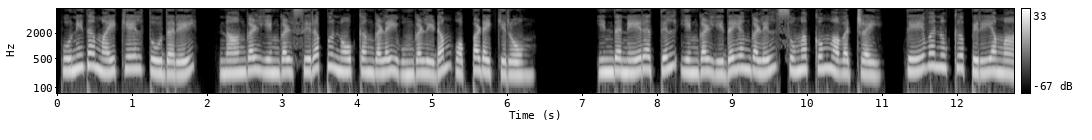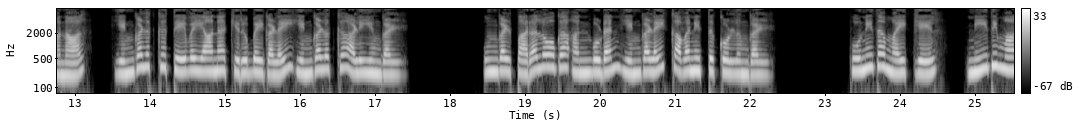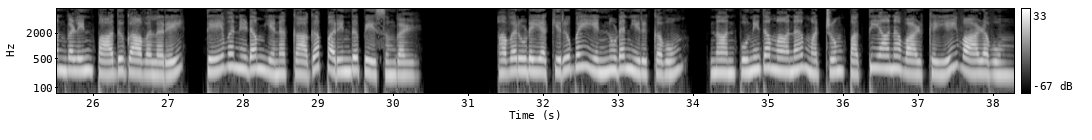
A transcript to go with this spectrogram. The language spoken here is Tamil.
புனித மைக்கேல் தூதரே நாங்கள் எங்கள் சிறப்பு நோக்கங்களை உங்களிடம் ஒப்படைக்கிறோம். இந்த நேரத்தில் எங்கள் இதயங்களில் சுமக்கும் அவற்றை தேவனுக்கு பிரியமானால் எங்களுக்கு தேவையான கிருபைகளை எங்களுக்கு அழியுங்கள் உங்கள் பரலோக அன்புடன் எங்களை கவனித்துக் கொள்ளுங்கள். புனித மைக்கேல் நீதிமான்களின் பாதுகாவலரே தேவனிடம் எனக்காக பரிந்து பேசுங்கள். அவருடைய கிருபை என்னுடன் இருக்கவும் நான் புனிதமான மற்றும் பக்தியான வாழ்க்கையை வாழவும்.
